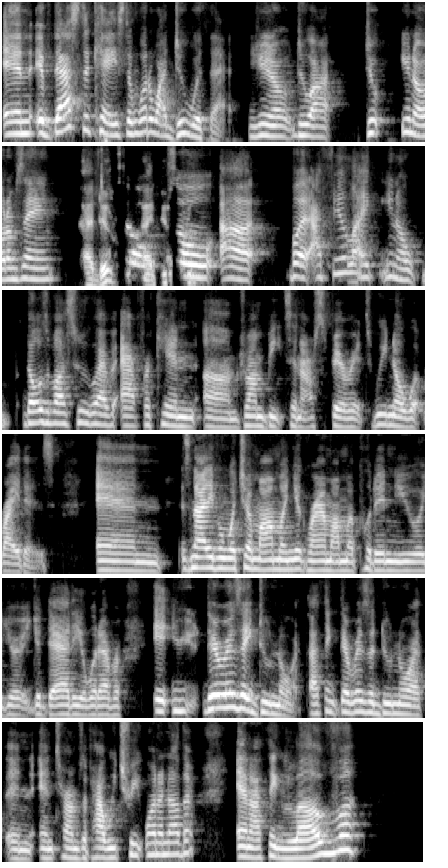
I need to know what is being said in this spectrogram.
And if that's the case, then what do I do with that? You know, do I do you know what I'm saying? I do. So I do. so uh but I feel like you know those of us who have African um, drum beats in our spirits, we know what right is, and it's not even what your mama and your grandmama put in you or your your daddy or whatever. It you, there is a due north. I think there is a due north in in terms of how we treat one another, and I think love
